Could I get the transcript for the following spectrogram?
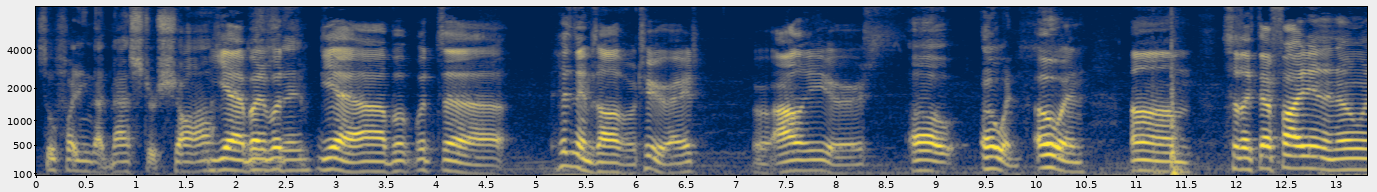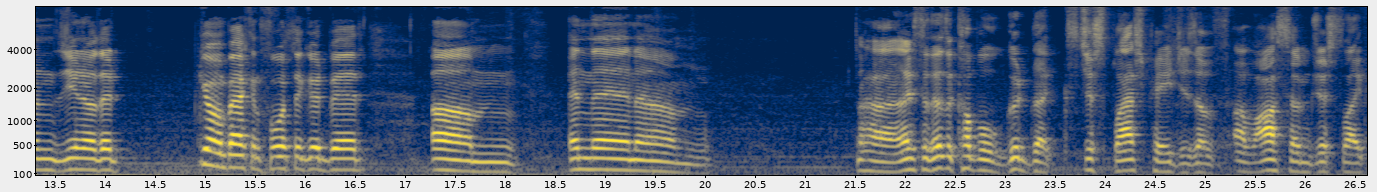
Still fighting that Master Shaw. yeah, but his what? Yeah, uh, but what? Uh, his name's Oliver too, right? Or Ollie or Oh, Owen. Owen. Um, so like they're fighting, and Owen's, you know, they're going back and forth a good bit. Um, and then, um, uh, like I said, there's a couple good like just splash pages of of awesome, just like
